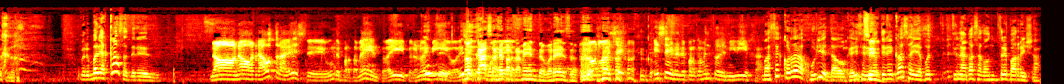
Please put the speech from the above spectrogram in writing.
pero en varias casas tenés. No, no, la otra es eh, un departamento ahí, pero no es Este- mío. ese No, es casa, es departamento, por eso. No, no, ese, ese es el departamento de mi vieja. Me haces acordar a Julieta, vos, que dice Sí. que no tiene casa y después tiene una casa con tres parrillas.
